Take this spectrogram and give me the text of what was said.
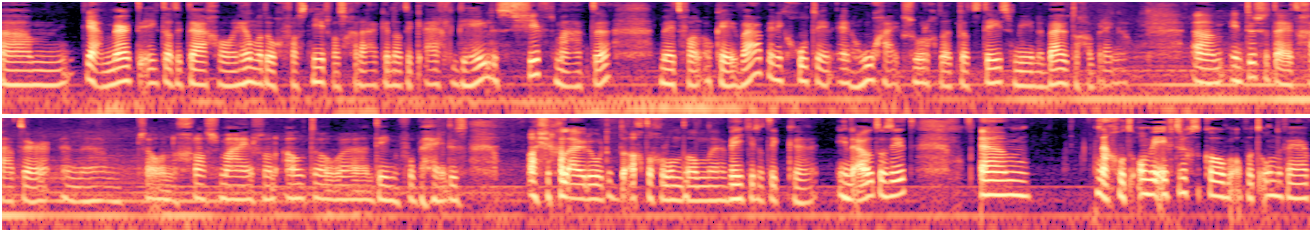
um, ja, merkte ik dat ik daar gewoon helemaal door gefascineerd was geraakt. En dat ik eigenlijk die hele shift maakte met van oké, waar ben ik goed in en hoe ga ik zorgen dat ik dat steeds meer naar buiten ga brengen. Um, intussen tijd gaat er een, zo'n grasmaaier, zo'n auto uh, ding voorbij. Dus als je geluiden hoort op de achtergrond, dan uh, weet je dat ik uh, in de auto zit. Um, nou goed, om weer even terug te komen op het onderwerp.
